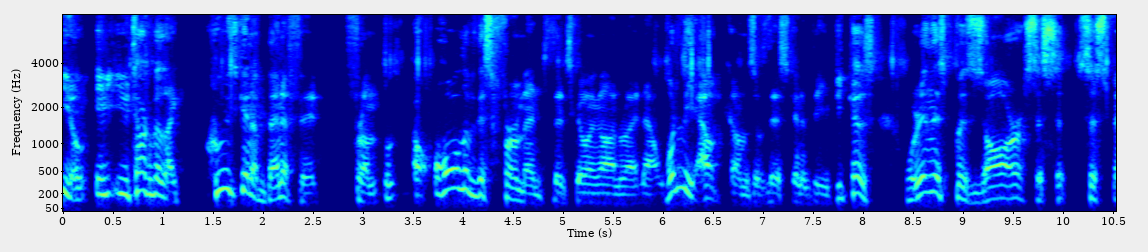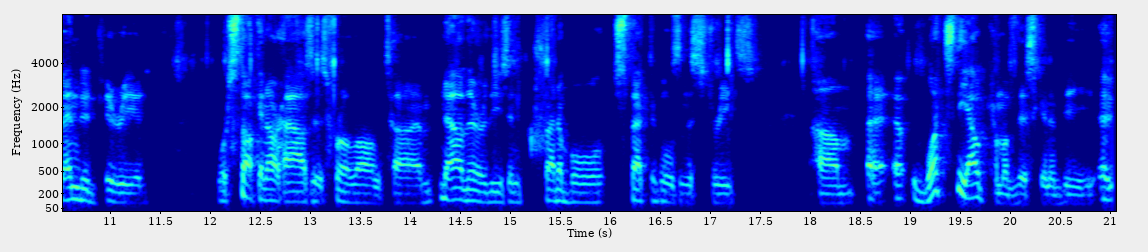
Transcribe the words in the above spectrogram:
you know, you you talk about like who's going to benefit from all of this ferment that's going on right now. What are the outcomes of this going to be? Because we're in this bizarre sus- suspended period. We're stuck in our houses for a long time. Now there are these incredible spectacles in the streets. Um, uh, uh what's the outcome of this going to be? Uh,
